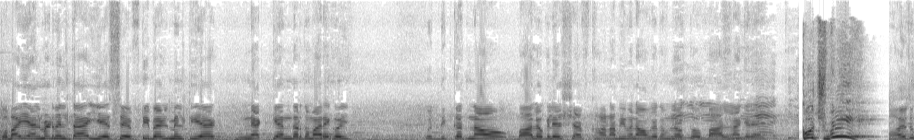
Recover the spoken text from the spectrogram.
तो भाई हेलमेट मिलता है ये सेफ्टी बेल्ट मिलती है। नेक के अंदर तुम्हारे कोई कुछ दिक्कत ना हो। बालों के लिए शेफ खाना भी बनाओगे तुम लोग तो बाल ना गिरे। कुछ भी? भाई तो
